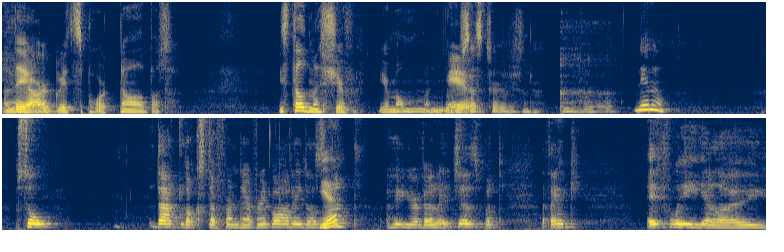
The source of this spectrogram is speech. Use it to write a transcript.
and they are great support and all. But you still miss your your mum and your Yeah. sisters, and mm-hmm. you know. So that looks different everybody, doesn't Yeah. it? Who your village is. But I think if we allow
